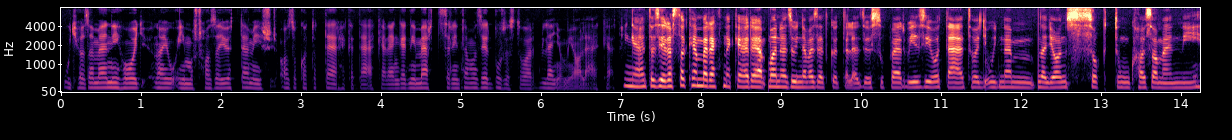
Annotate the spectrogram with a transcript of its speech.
úgy hazamenni, hogy na jó, én most hazajöttem, és azokat a terheket el kell engedni, mert szerintem azért borzasztóan lenyomja a lelket. Igen, hát azért a szakembereknek erre van az úgynevezett kötelező szupervízió, tehát hogy úgy nem nagyon szoktunk hazamenni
